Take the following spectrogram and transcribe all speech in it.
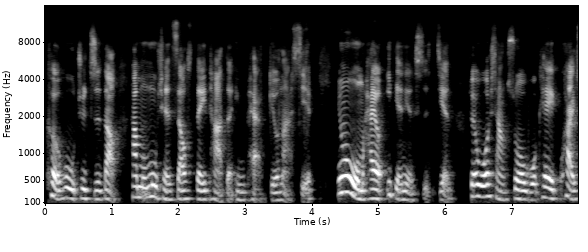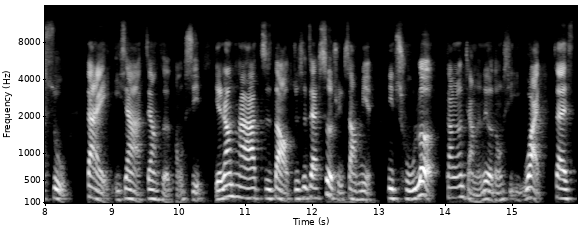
客户去知道他们目前 sales data 的 impact 有哪些。因为我们还有一点点时间，所以我想说，我可以快速带一下这样子的东西，也让他知道，就是在社群上面，你除了刚刚讲的那个东西以外，在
